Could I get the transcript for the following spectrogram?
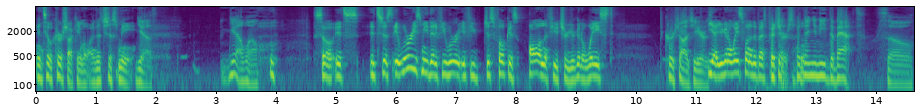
until Kershaw came along. That's just me. Yeah. Yeah. Well, So it's it's just it worries me that if you were if you just focus all on the future, you're going to waste Kershaw's years. yeah, you're going to waste one of the best pitchers. But then you need the bats. So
